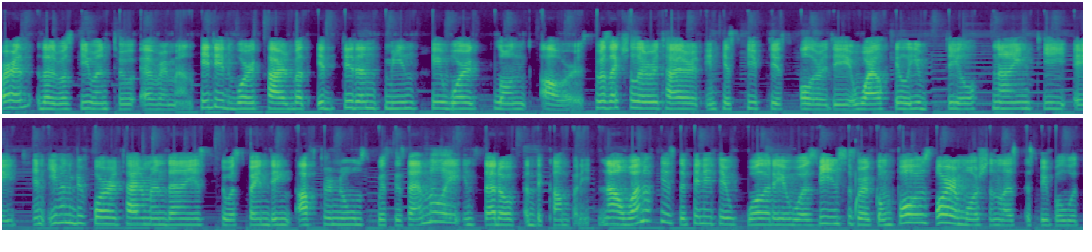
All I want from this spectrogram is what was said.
earth that was given to every man. He did work hard, but it didn't mean he worked long hours. He was actually retired in his 50s already, while he lived till 98. And even before retirement days, he was spending afternoons with his family instead of at the company. Now, one of his definitive quality was being super composed or emotionless, as people would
